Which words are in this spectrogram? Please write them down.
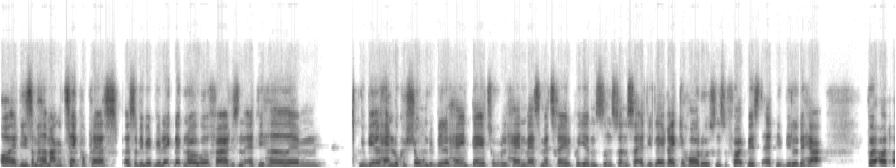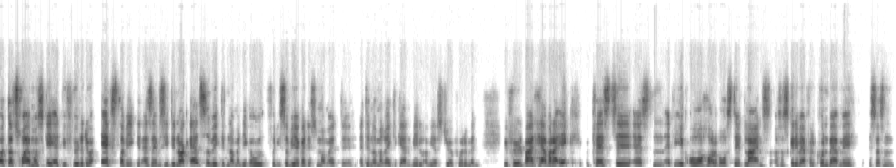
og at vi ligesom havde mange ting på plads. Altså, vi, vi ville ikke lægge noget ud, før at vi, sådan, at vi havde... Øhm, vi ville have en lokation, vi ville have en dato, vi ville have en masse materiale på hjemmesiden, sådan så at vi lagde rigtig hårdt ud, sådan så folk vidste, at vi ville det her. For, og, og der tror jeg måske, at vi følte, at det var ekstra vigtigt. Altså jeg vil sige, det er nok altid vigtigt, når man ligger ud, fordi så virker det som om, at, øh, at det er noget, man rigtig gerne vil, og vi har styr på det. Men vi følte bare, at her var der ikke plads til, at, sådan, at vi ikke overholder vores deadlines, og så skal det i hvert fald kun være med altså sådan,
